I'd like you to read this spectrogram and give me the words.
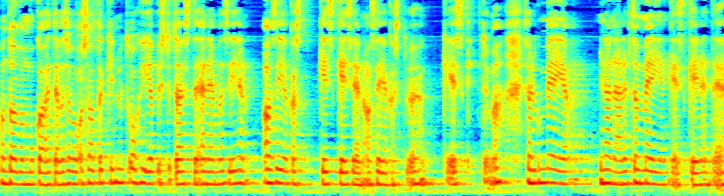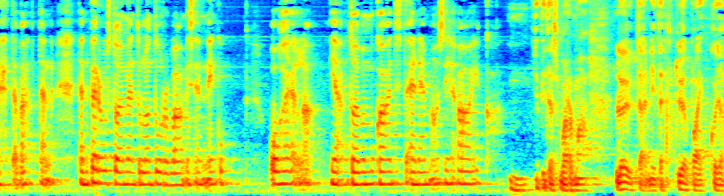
on toivon mukaan etelä osaltakin nyt ohi ja pystytään sitten enemmän siihen asiakaskeskeiseen asiakastyöhön keskittymään. Se on niin kuin meidän minä näen, että se on meidän keskeinen tehtävä tämän, tämän perustoimeentulon turvaamisen niin kuin ohella. Ja toivon mukaan entistä enemmän on siihen aikaa. Mm. Ja pitäisi varmaan löytää niitä työpaikkoja.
